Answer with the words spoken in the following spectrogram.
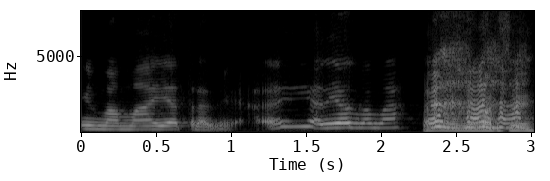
mi mamá allá atrás. Ay, adiós, mamá.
